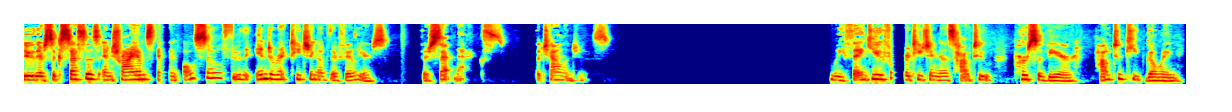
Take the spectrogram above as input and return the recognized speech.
through their successes and triumphs and also through the indirect teaching of their failures their setbacks the challenges. We thank you for teaching us how to persevere how to keep going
